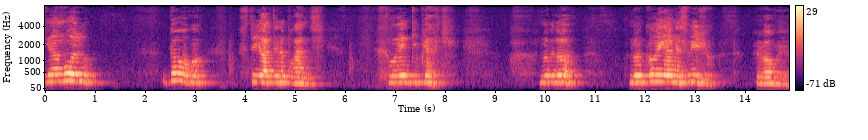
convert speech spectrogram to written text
Я можу довго стояти на планці. Хвилинки п'ять. Ну, ну, ну коли я на свіжу роблю,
